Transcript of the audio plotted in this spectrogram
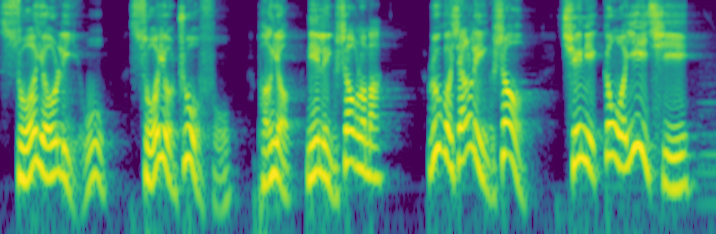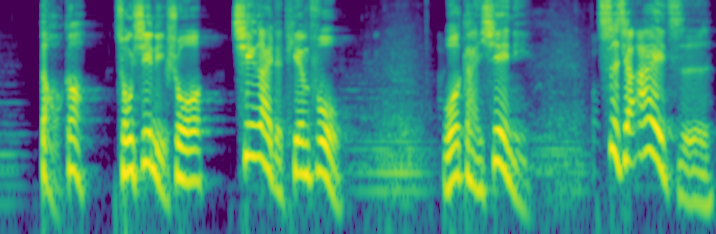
所有礼物，所有祝福。朋友，你领受了吗？如果想领受，请你跟我一起祷告，从心里说：“亲爱的天父，我感谢你赐下爱子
